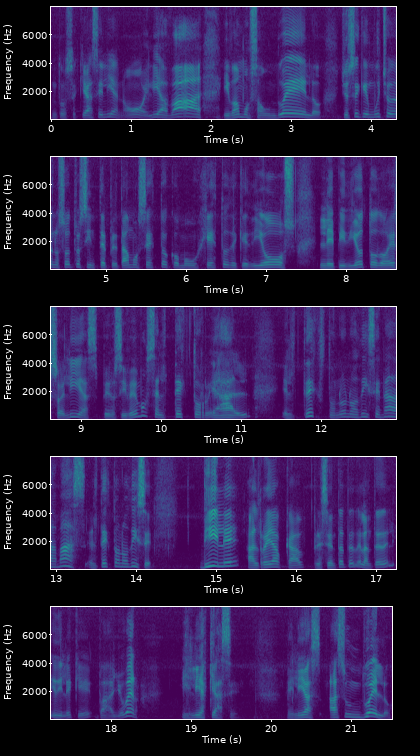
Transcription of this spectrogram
Entonces, ¿qué hace Elías? No, Elías va y vamos a un duelo. Yo sé que muchos de nosotros interpretamos esto como un gesto de que Dios le pidió todo eso a Elías, pero si vemos el texto real, el texto no nos dice nada más. El texto nos dice, dile al rey Acab, preséntate delante de él y dile que va a llover. ¿Y Elías qué hace? Elías hace un duelo.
